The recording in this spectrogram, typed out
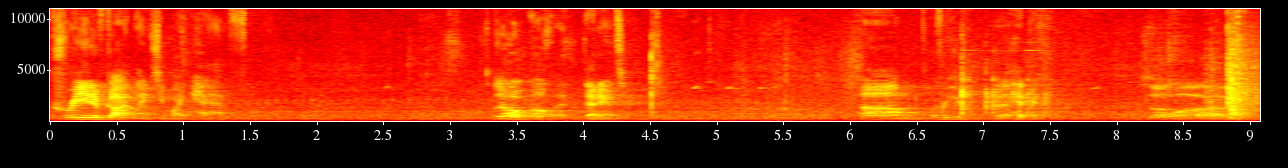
creative guidelines you might have. So I hope, hope that, answered. Um, over here, the headband. So, uh,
